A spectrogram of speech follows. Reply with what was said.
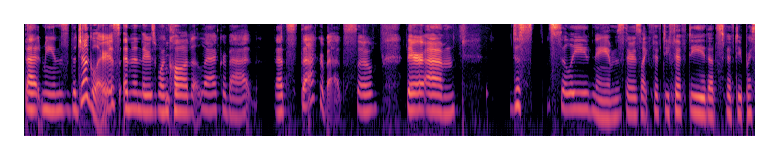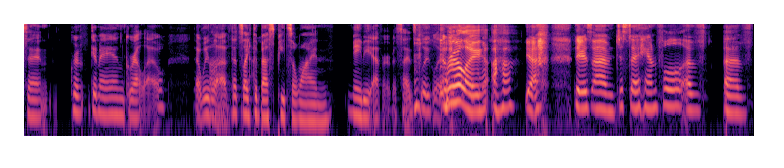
that means the jugglers. And then there's one called L'Acrobat, that's the acrobats. So they're um, just silly names. There's like 50 50, that's 50% Gamay and Grolleau that we love. That's like the best pizza wine maybe ever besides Blue Glue. really? Uh huh. Yeah. There's um just a handful of of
